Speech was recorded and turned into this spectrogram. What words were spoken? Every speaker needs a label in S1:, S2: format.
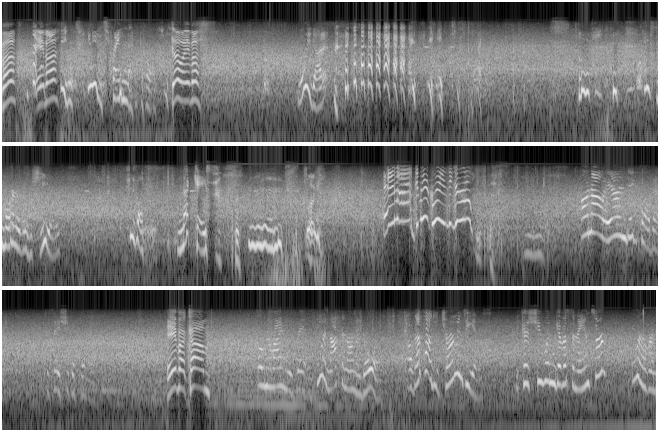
S1: Ava? Ava?
S2: you, need to train that girl. She's...
S1: Go, Ava.
S2: Louie got it. He's smarter than she is. She's like nutcase.
S1: Look.
S2: Ava, come here, crazy girl. oh no, Erin did call back to say she could play.
S1: Ava, come.
S2: Oh, Narayan was there. He went knocking on her door. Oh, that's how determined he is. Because she wouldn't give us an answer. He went over and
